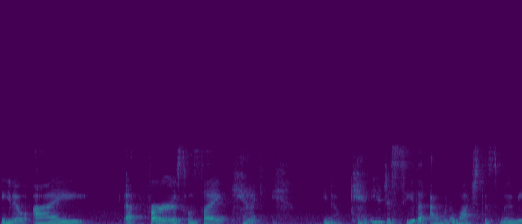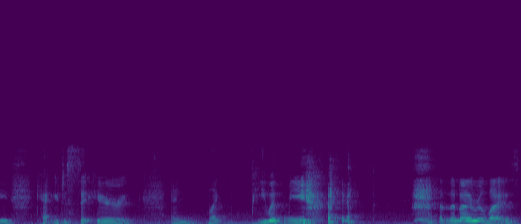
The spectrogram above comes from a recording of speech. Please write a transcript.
you know, I at first was like, can't, you know, can't you just see that I want to watch this movie? Can't you just sit here and, and like be with me? and then I realized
